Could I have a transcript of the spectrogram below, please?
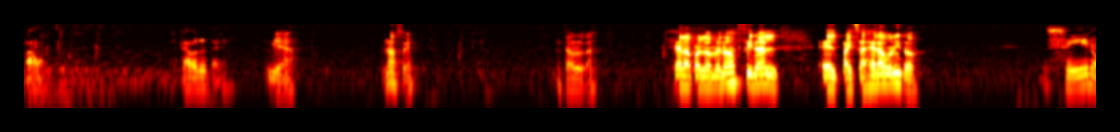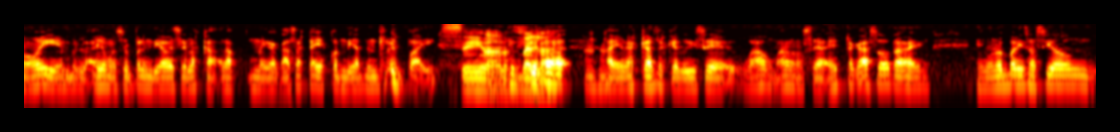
vamos, está brutal. Yeah. No sé. Está brutal. Pero por lo menos al final el paisaje era bonito. Sí, no, y en verdad yo me sorprendí a veces las, ca- las mega casas que hay escondidas dentro del país. Sí, mano, es verdad. Hay unas casas que tú dices, wow, mano, o sea, esta casota en, en una urbanización,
